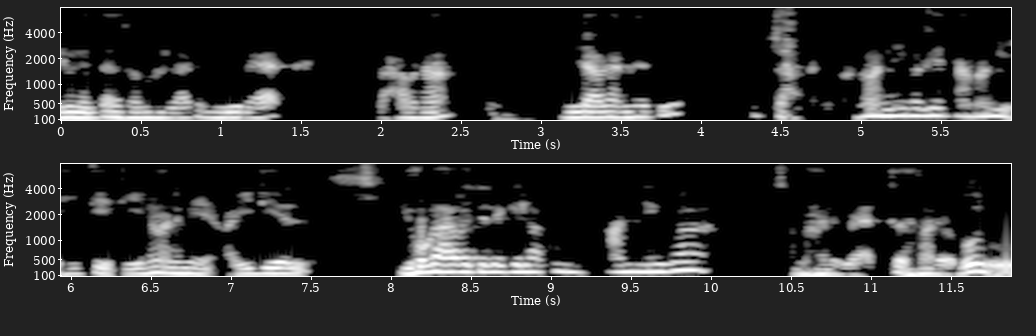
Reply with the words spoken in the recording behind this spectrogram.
එහෙම නැත්නම් සමහරලාට මුරයක් භාවනා නිදා ගන්න නැතුව උත්සාහ කරනවා. අන්න ඒ වගේ තමන්ගේ හිතේ තියෙනවනේ මේ අයිඩියල් යෝගාවචර කියලා කුම් අන්නේවා සමහර වැත්ත සමහර බොරු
